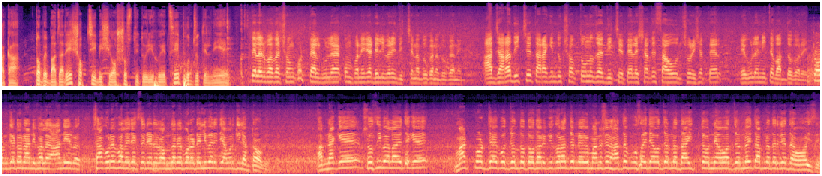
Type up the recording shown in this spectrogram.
টাকা। তবে বাজারে সবচেয়ে বেশি অস্বস্তি তৈরি হয়েছে ভোজ্য তেল নিয়ে। তেলের বাজার সংকট তেলগুলা কোম্পানিরা ডেলিভারি দিচ্ছে না দোকানে দোকানে। আর যারা দিচ্ছে তারা কিন্তু শর্ত অনুযায়ী দিচ্ছে। তেলের সাথে চাউল সরিষার তেল এগুলো নিতে বাধ্য করে। টন কেটন আনি ফেলে আনি সাগরে ফেলে রেখেছেন এটা রমজানের পরে ডেলিভারি দিয়ে আমার কি লাভটা হবে? আপনাকে সচিবালয় থেকে মাঠ পর্যায় পর্যন্ত তদারকি করার জন্য মানুষের হাতে পৌঁছাই দেওয়ার জন্য দায়িত্ব নেওয়ার জন্যই তো আপনাদেরকে দেওয়া হয়েছে।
